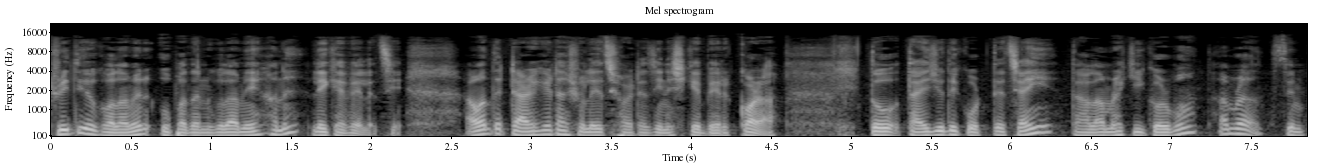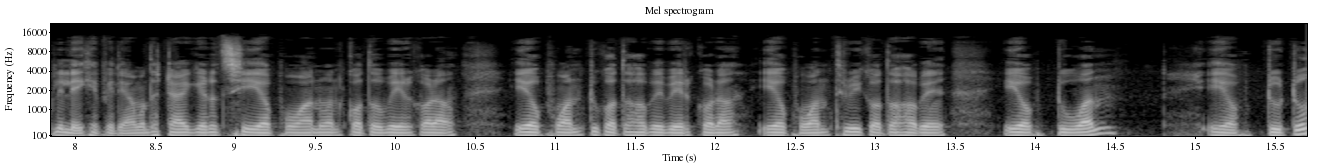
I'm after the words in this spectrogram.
তৃতীয় কলামের উপাদানগুলো আমি এখানে লিখে ফেলেছি। আমাদের টার্গেট আসলে ছয়টা জিনিসকে বের করা। তো তাই যদি করতে চাই, তাহলে আমরা কি করব? আমরা সিম্পলি লিখে ফেলি। আমাদের টার্গেট হচ্ছে এ অফ ওয়ান ওয়ান কত বের করা? এ অফ ওয়ান টু কত হবে বের করা? এ অফ ওয়ান থ্রি কত হবে? A of two one A of two two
